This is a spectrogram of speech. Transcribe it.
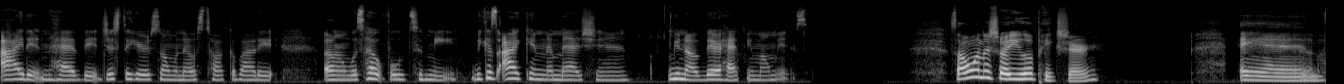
I didn't have it, just to hear someone else talk about it um, was helpful to me because I can imagine, you know, their happy moments. So I want to show you a picture. And.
